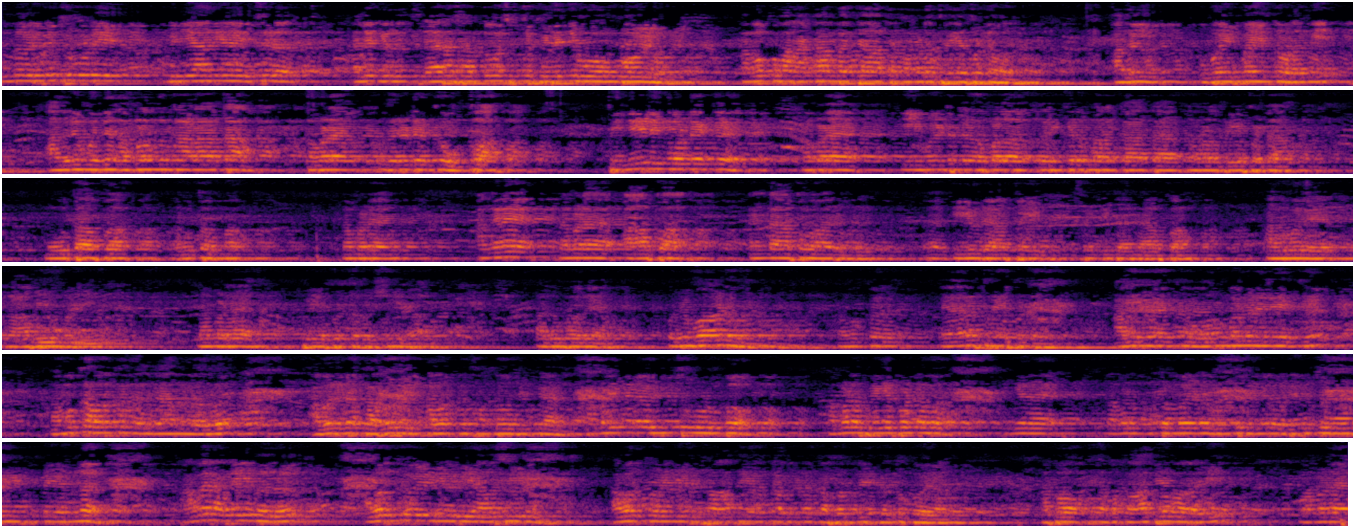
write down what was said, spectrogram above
ഇന്ന് ഒരുമിച്ച് കൂടി ബിരിയാണി കഴിച്ച് അല്ലെങ്കിൽ ഏറെ സന്തോഷിച്ച് പിരിഞ്ഞു പോകുമ്പോഴും നമുക്ക് മറക്കാൻ പറ്റാത്ത നമ്മുടെ പ്രിയപ്പെട്ടവർ. അതിൽ ഉബൈമയിൽ തുടങ്ങി. അതിനു മുന്നേ നമ്മളൊന്നും കാണാത്ത നമ്മുടെ ഇവരുടെയൊക്കെ ഉപ്പ. പിന്നീട് ഇങ്ങോട്ടേക്ക് നമ്മുടെ ഈ വീട്ടിൽ നമ്മൾ ഒരിക്കലും മറക്കാത്ത നമ്മുടെ പ്രിയപ്പെട്ട മൂത്താപ്പ മൂത്തമ്മ നമ്മുടെ അങ്ങനെ നമ്മുടെ ആപ്പ രണ്ടാപ്പമാരുണ്ട് ഈ ഒരു സംഗീതന്റെ ആപ്പ അതുപോലെ റാബിയുമണി നമ്മുടെ പ്രിയപ്പെട്ട റഷീദ അതുപോലെ ഒരുപാട് നമുക്ക് ഏറെ പ്രിയപ്പെട്ടത് അവരുടെയൊക്കെ ഓർമ്മകളിലേക്ക് നമുക്ക് അവർക്ക് നൽകാനുള്ളത് അവരുടെ കഥയിൽ അവർക്ക് സന്തോഷിക്കാൻ നമ്മളിങ്ങനെ ഒരുമിച്ച് കൂടുമ്പോൾ നമ്മുടെ പ്രിയപ്പെട്ടവർ ഇങ്ങനെ നമ്മുടെ മുത്തമ്മയുടെ വീട്ടിൽ ഇങ്ങനെ ഒരുമിച്ച് കൂടിയിട്ടുണ്ട് എന്ന് അവരറിയുന്നത് അവർക്ക് വേണ്ടി ഒരു യാസീനും അവർക്ക് വേണ്ടി ഒരു സാധ്യത അവരുടെ കബറിലേക്ക് എത്തുമ്പോഴാണ് അപ്പോൾ നമുക്ക് ആദ്യമായി നമ്മുടെ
